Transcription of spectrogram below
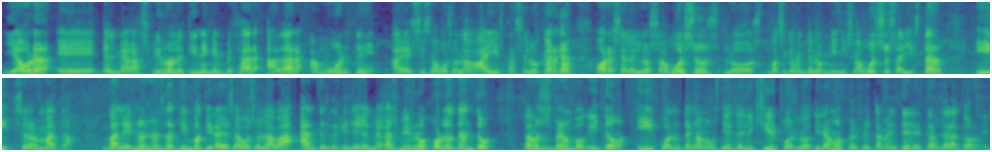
Y ahora eh, el Megaspirro le tiene que empezar a dar a muerte a ese sabueso lava Ahí está, se lo carga. Ahora salen los sabuesos, los, básicamente los mini sabuesos, ahí está. Y se los mata. Vale, no nos da tiempo a tirar el sabueso lava antes de que llegue el Megaspirro Por lo tanto, vamos a esperar un poquito Y cuando tengamos 10 de elixir, pues lo tiramos perfectamente detrás de la torre.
